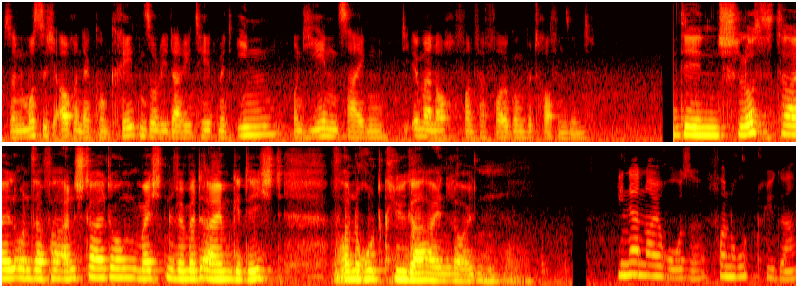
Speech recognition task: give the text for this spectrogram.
sondern muss sich auch in der konkreten Solidarität mit ihnen und jenen zeigen, die immer noch von Verfolgung betroffen sind. Den Schlussteil unserer Veranstaltung möchten wir mit einem Gedicht von Ruth Klüger einläuten. Wiener Neurose von Ruth Klüger.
